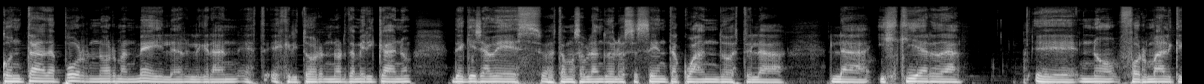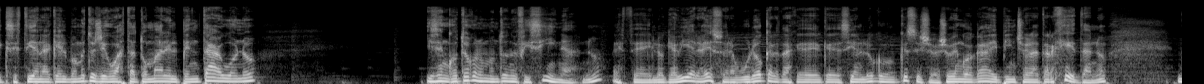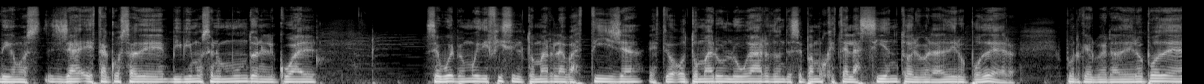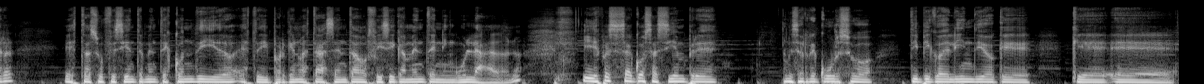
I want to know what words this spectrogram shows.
contada por Norman Mailer, el gran escritor norteamericano, de aquella vez, estamos hablando de los 60, cuando este, la izquierda eh, no formal que existía en aquel momento, llegó hasta tomar el Pentágono y se encontró con un montón de oficinas, ¿no? Este, lo que había era eso, era burócratas que, que decían, loco, qué sé yo, yo vengo acá y pincho la tarjeta, ¿no? Digamos, ya esta cosa de vivimos en un mundo en el cual se vuelve muy difícil tomar la Bastilla este, o tomar un lugar donde sepamos que está el asiento del verdadero poder, porque el verdadero poder está suficientemente escondido este, y porque no está asentado físicamente en ningún lado. ¿no? Y después esa cosa siempre, ese recurso típico del indio que, que eh,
